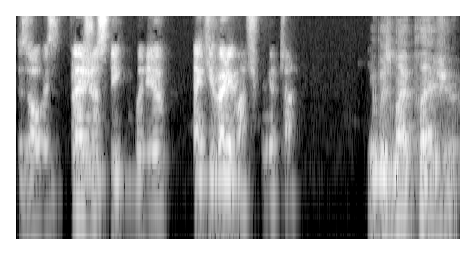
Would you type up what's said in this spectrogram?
it's always a pleasure speaking with you. Thank you very much for your time. It was my pleasure.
